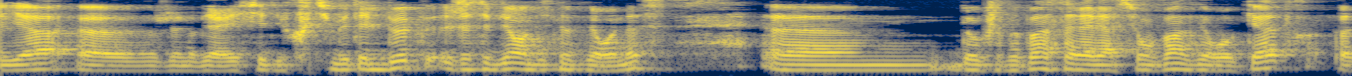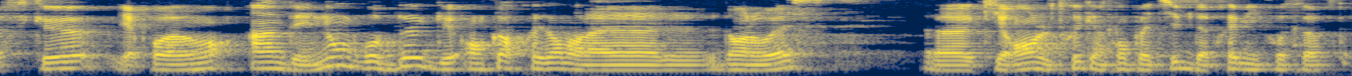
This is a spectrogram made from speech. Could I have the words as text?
il y a, je vais vérifier. Du coup, tu mettais le doute. Je suis bien en 19.09. donc, je peux pas installer la version 20.04 parce que il y a probablement un des nombreux bugs encore présents dans la dans l'OS qui rend le truc incompatible d'après Microsoft.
